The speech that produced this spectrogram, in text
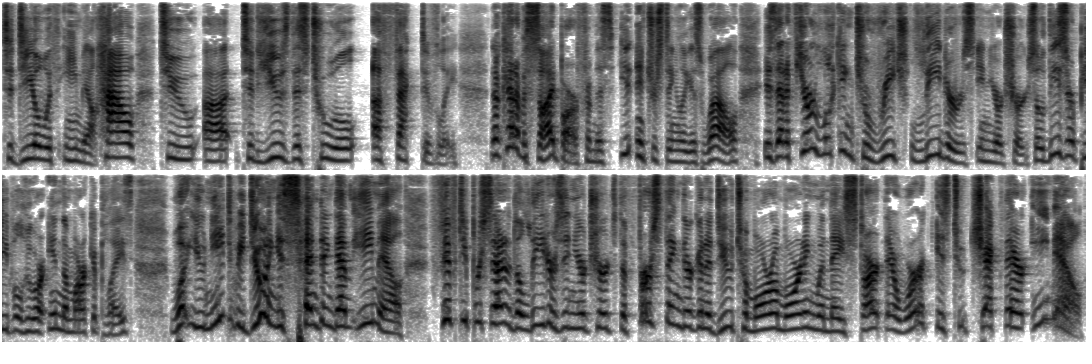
to deal with email, how to uh, to use this tool effectively. Now, kind of a sidebar from this, interestingly as well, is that if you're looking to reach leaders in your church, so these are people who are in the marketplace, what you need to be doing is sending them email. 50% of the leaders in your church, the first thing they're going to do tomorrow morning when they start their work is to check their email.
